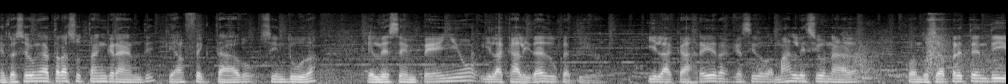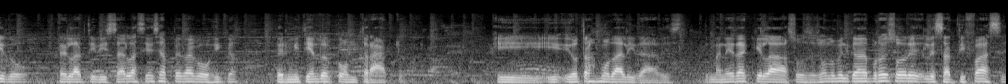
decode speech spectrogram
Entonces es un atraso tan grande que ha afectado sin duda el desempeño y la calidad educativa y la carrera que ha sido la más lesionada cuando se ha pretendido relativizar la ciencia pedagógica permitiendo el contrato y, otras modalidades. De manera que la Asociación Dominicana de Profesores le satisface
